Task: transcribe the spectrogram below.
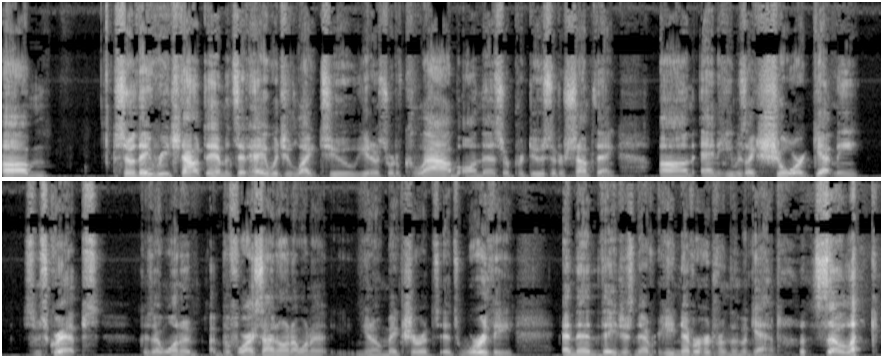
Um, so they reached out to him and said, hey, would you like to, you know, sort of collab on this or produce it or something? Um, and he was like, sure, get me some scripts, because I want to, before I sign on, I want to, you know, make sure it's, it's worthy. And then they just never, he never heard from them again. so, like,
